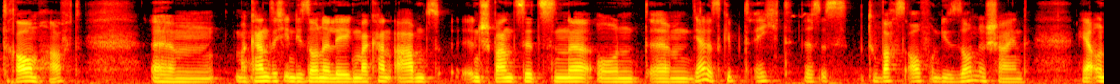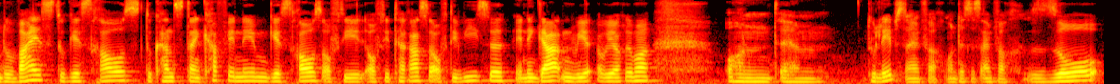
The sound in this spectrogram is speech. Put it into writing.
traumhaft. Ähm, man kann sich in die Sonne legen, man kann abends entspannt sitzen ne? und ähm, ja, das gibt echt, das ist, du wachst auf und die Sonne scheint. Ja, und du weißt, du gehst raus, du kannst deinen Kaffee nehmen, gehst raus auf die, auf die Terrasse, auf die Wiese, in den Garten, wie, wie auch immer. Und ähm, du lebst einfach. Und das ist einfach so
